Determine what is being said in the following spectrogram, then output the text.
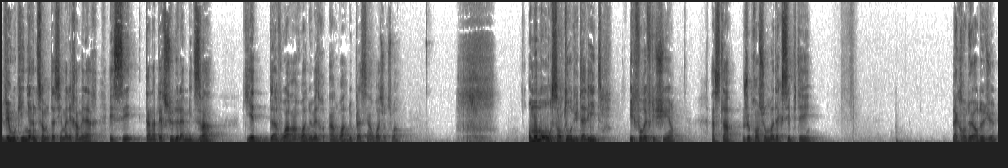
Et c'est un aperçu de la mitzvah qui est d'avoir un roi, de mettre un roi, de placer un roi sur soi. Au moment où on s'entoure du talit, il faut réfléchir à cela. Je prends sur moi d'accepter la grandeur de Dieu,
